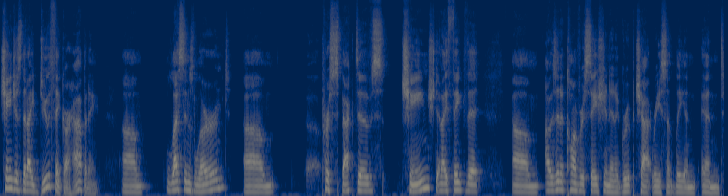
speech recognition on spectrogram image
changes that I do think are happening. Um, lessons learned, um, perspectives changed. And I think that um, I was in a conversation in a group chat recently and, and,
